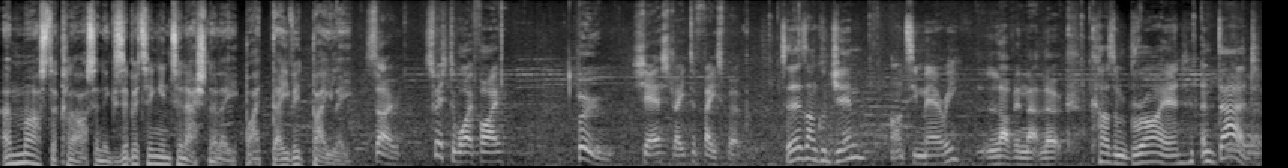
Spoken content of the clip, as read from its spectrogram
A masterclass in exhibiting internationally by David Bailey. So, switch to Wi Fi, Boom, share straight to Facebook. So there's Uncle Jim, Auntie Mary. Loving that look. Cousin Brian and Dad.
